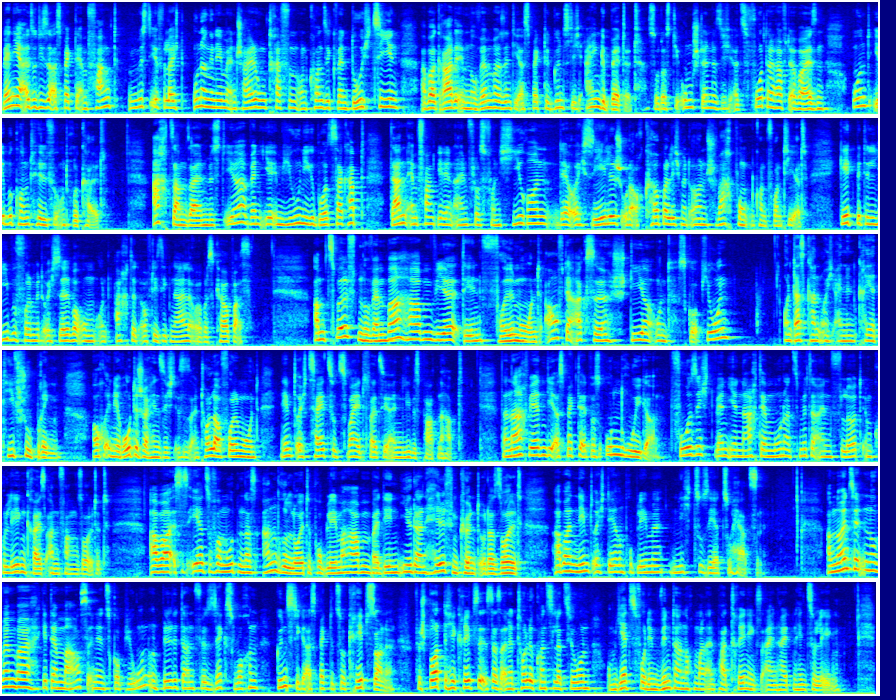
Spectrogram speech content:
Wenn ihr also diese Aspekte empfangt, müsst ihr vielleicht unangenehme Entscheidungen treffen und konsequent durchziehen, aber gerade im November sind die Aspekte günstig eingebettet, sodass die Umstände sich als vorteilhaft erweisen und ihr bekommt Hilfe und Rückhalt. Achtsam sein müsst ihr, wenn ihr im Juni Geburtstag habt, dann empfangt ihr den Einfluss von Chiron, der euch seelisch oder auch körperlich mit euren Schwachpunkten konfrontiert. Geht bitte liebevoll mit euch selber um und achtet auf die Signale eures Körpers. Am 12. November haben wir den Vollmond auf der Achse Stier und Skorpion. Und das kann euch einen Kreativschub bringen. Auch in erotischer Hinsicht ist es ein toller Vollmond. Nehmt euch Zeit zu zweit, falls ihr einen Liebespartner habt. Danach werden die Aspekte etwas unruhiger. Vorsicht, wenn ihr nach der Monatsmitte einen Flirt im Kollegenkreis anfangen solltet. Aber es ist eher zu vermuten, dass andere Leute Probleme haben, bei denen ihr dann helfen könnt oder sollt. Aber nehmt euch deren Probleme nicht zu sehr zu Herzen. Am 19. November geht der Mars in den Skorpion und bildet dann für sechs Wochen günstige Aspekte zur Krebssonne. Für sportliche Krebse ist das eine tolle Konstellation, um jetzt vor dem Winter nochmal ein paar Trainingseinheiten hinzulegen.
